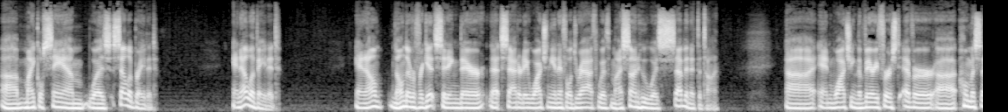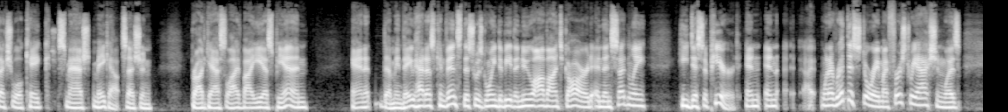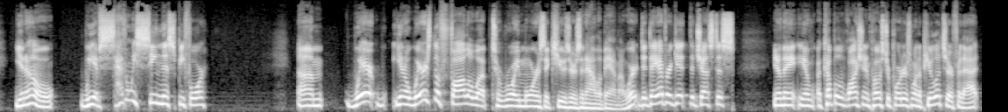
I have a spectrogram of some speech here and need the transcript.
uh, Michael Sam was celebrated and elevated. And I'll I'll never forget sitting there that Saturday watching the NFL draft with my son, who was seven at the time, uh, and watching the very first ever uh, homosexual cake smash makeout session broadcast live by ESPN. And it, I mean, they had us convinced this was going to be the new avant garde, and then suddenly he disappeared. And and I, when I read this story, my first reaction was, you know, we have haven't we seen this before? Um, where you know where's the follow up to Roy Moore's accusers in Alabama? Where did they ever get the justice? You know, they you know a couple of Washington Post reporters won a Pulitzer for that.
